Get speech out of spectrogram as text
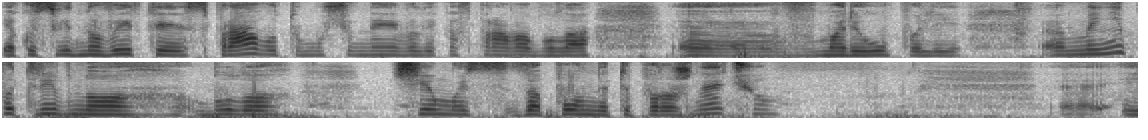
якось відновити справу, тому що в неї велика справа була е, в Маріуполі. Е, Мені потрібно було чимось заповнити порожнечу. Е, І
